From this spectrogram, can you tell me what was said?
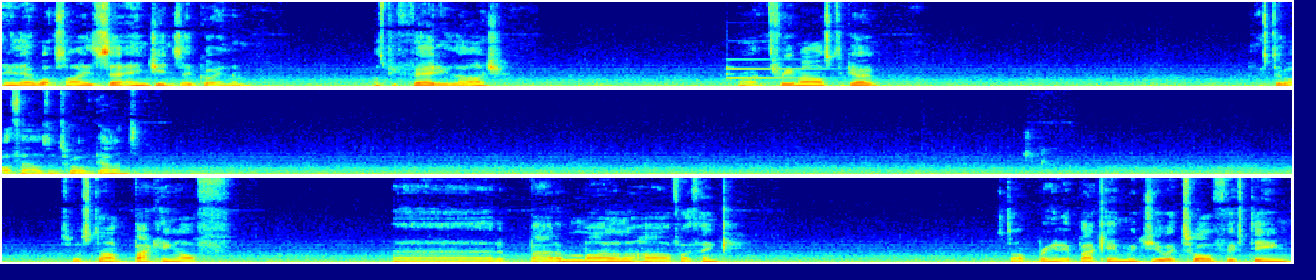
you know what size uh, engines they've got in them. Must be fairly large. Alright, three miles to go. We've still got 1,012 gallons. So we'll start backing off uh, at about a mile and a half, I think. Start bringing it back in. We're due at 12.15.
